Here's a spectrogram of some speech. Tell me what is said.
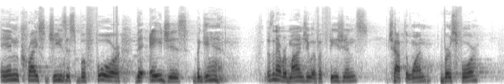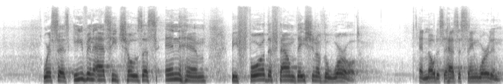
in Christ Jesus before the ages began. Doesn't that remind you of Ephesians chapter 1, verse 4? Where it says, even as he chose us in him before the foundation of the world. And notice it has the same word in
